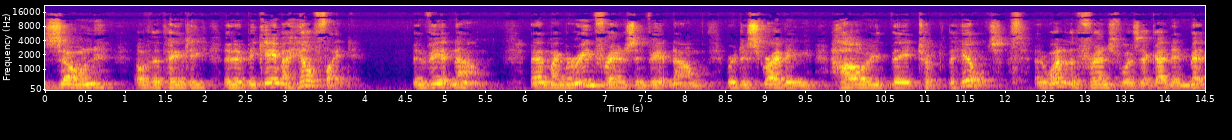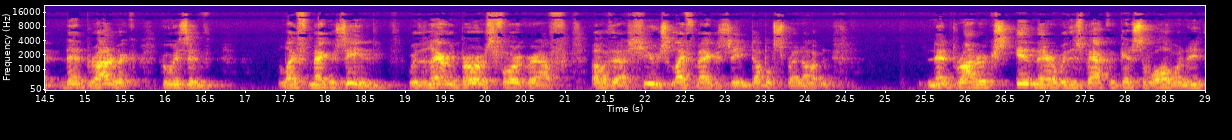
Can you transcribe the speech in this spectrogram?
zone of the painting and it became a hill fight in Vietnam. And my Marine friends in Vietnam were describing how they took the hills. And one of the friends was a guy named Ned Broderick, who was in Life magazine with Larry Burrows' photograph of that huge Life magazine double spread out. And Ned Broderick's in there with his back against the wall when these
